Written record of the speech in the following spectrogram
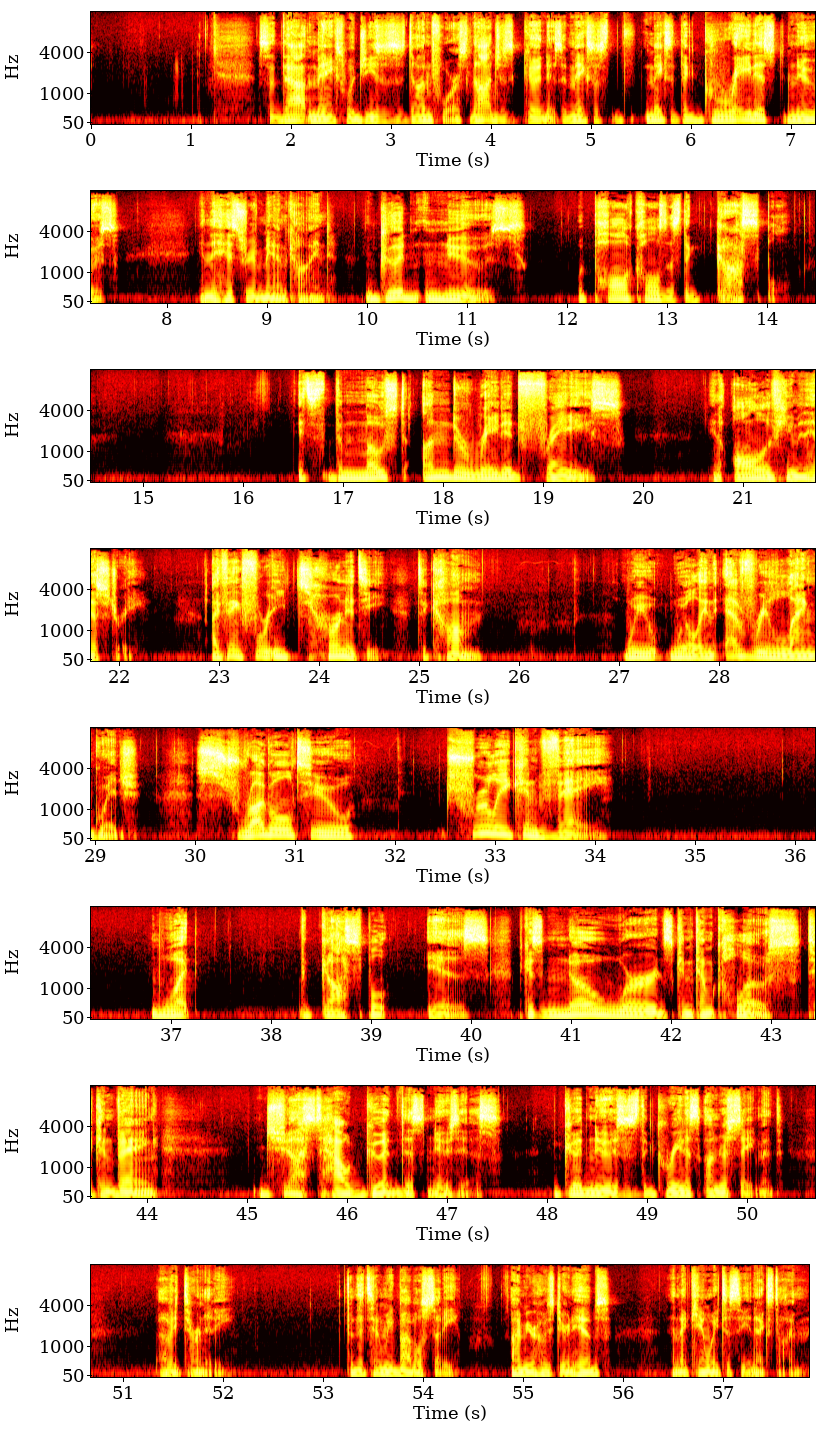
So that makes what Jesus has done for us not just good news. It makes us makes it the greatest news in the history of mankind. Good news. What Paul calls us the gospel. It's the most underrated phrase in all of human history. I think for eternity to come, we will, in every language, struggle to truly convey what the gospel is, because no words can come close to conveying just how good this news is. Good news is the greatest understatement of eternity. For the 10 week Bible study, I'm your host, Darren Hibbs, and I can't wait to see you next time.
